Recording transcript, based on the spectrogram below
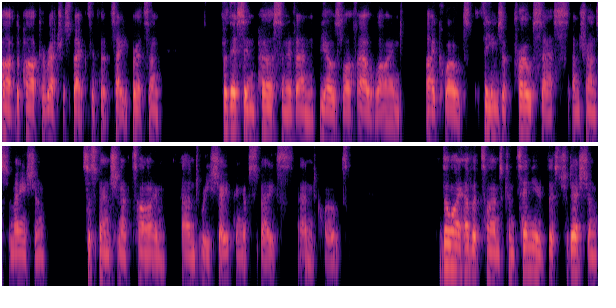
the Parker retrospective at Tate Britain. For this in-person event, Yoseloff outlined, I quote, themes of process and transformation, suspension of time, and reshaping of space, end quote. Though I have at times continued this tradition,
